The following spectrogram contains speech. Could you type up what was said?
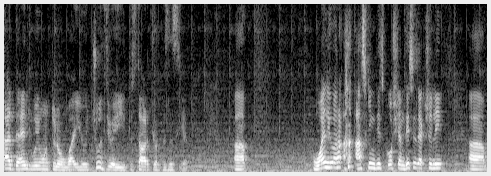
At the end, we want to know why you choose UAE to start your business here. Uh, while you are asking this question, this is actually, uh,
